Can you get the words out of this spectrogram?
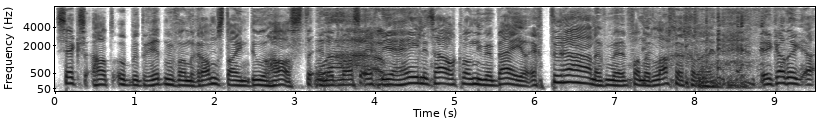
seks had op het ritme van Ramstein Doe Hast. En dat was echt, die hele zaal kwam niet meer bij. Joh. Echt tranen van het lachen gewoon. Ik had ook,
